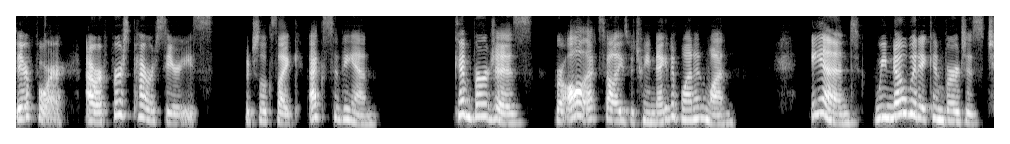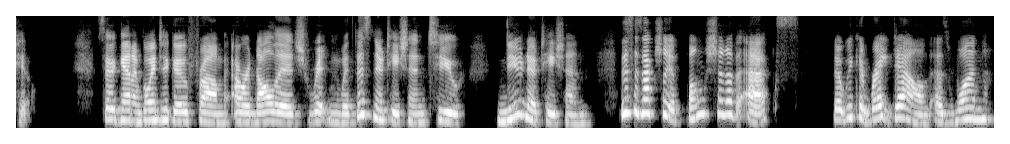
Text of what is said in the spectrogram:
therefore, our first power series, which looks like x to the n, converges for all x values between negative 1 and 1. And we know what it converges to. So again, I'm going to go from our knowledge written with this notation to new notation. This is actually a function of x that we could write down as 1,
